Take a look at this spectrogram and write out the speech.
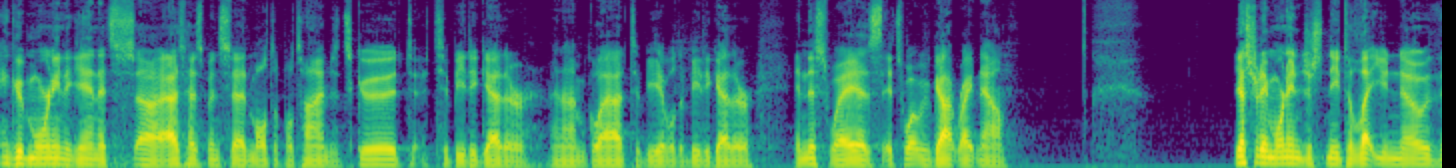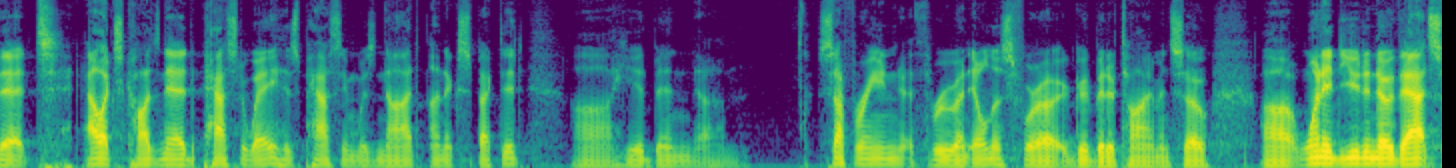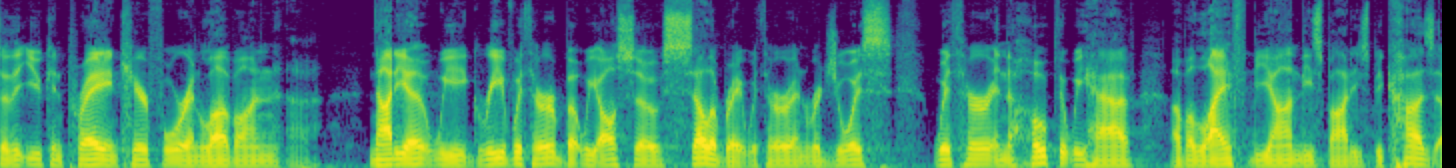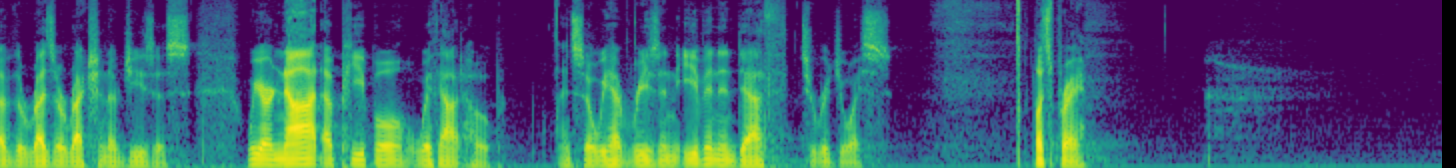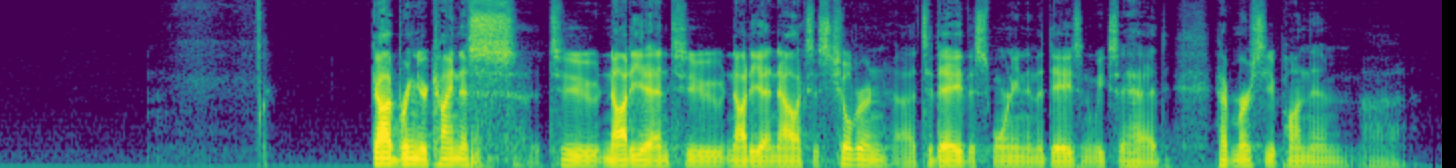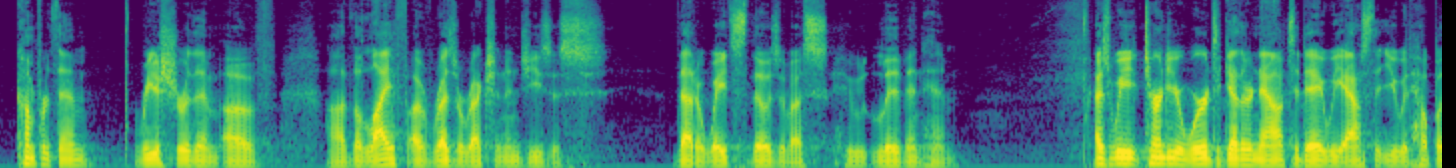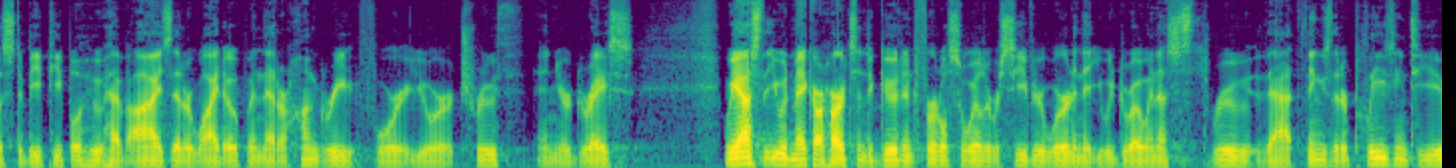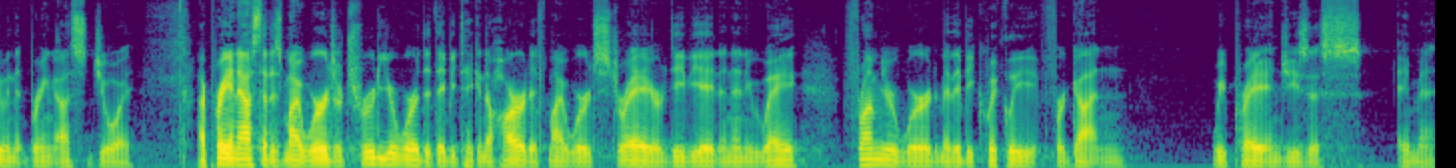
And good morning again. It's, uh, as has been said multiple times, it's good to, be together. And I'm glad to be able to be together in this way, as it's what we've got right now. Yesterday morning, just need to let you know that Alex Cosned passed away. His passing was not unexpected. Uh, he had been um, suffering through an illness for a good bit of time. And so, uh, wanted you to know that so that you can pray and care for and love on uh, Nadia. We grieve with her, but we also celebrate with her and rejoice with her in the hope that we have of a life beyond these bodies because of the resurrection of Jesus. We are not a people without hope. And so we have reason, even in death, to rejoice. Let's pray. God, bring your kindness to Nadia and to Nadia and Alex's children uh, today, this morning, in the days and weeks ahead. Have mercy upon them, uh, comfort them, reassure them of uh, the life of resurrection in Jesus that awaits those of us who live in him. As we turn to your word together now today, we ask that you would help us to be people who have eyes that are wide open, that are hungry for your truth and your grace. We ask that you would make our hearts into good and fertile soil to receive your word, and that you would grow in us through that things that are pleasing to you and that bring us joy. I pray and ask that as my words are true to your word, that they be taken to heart. If my words stray or deviate in any way from your word, may they be quickly forgotten we pray in Jesus. Amen.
